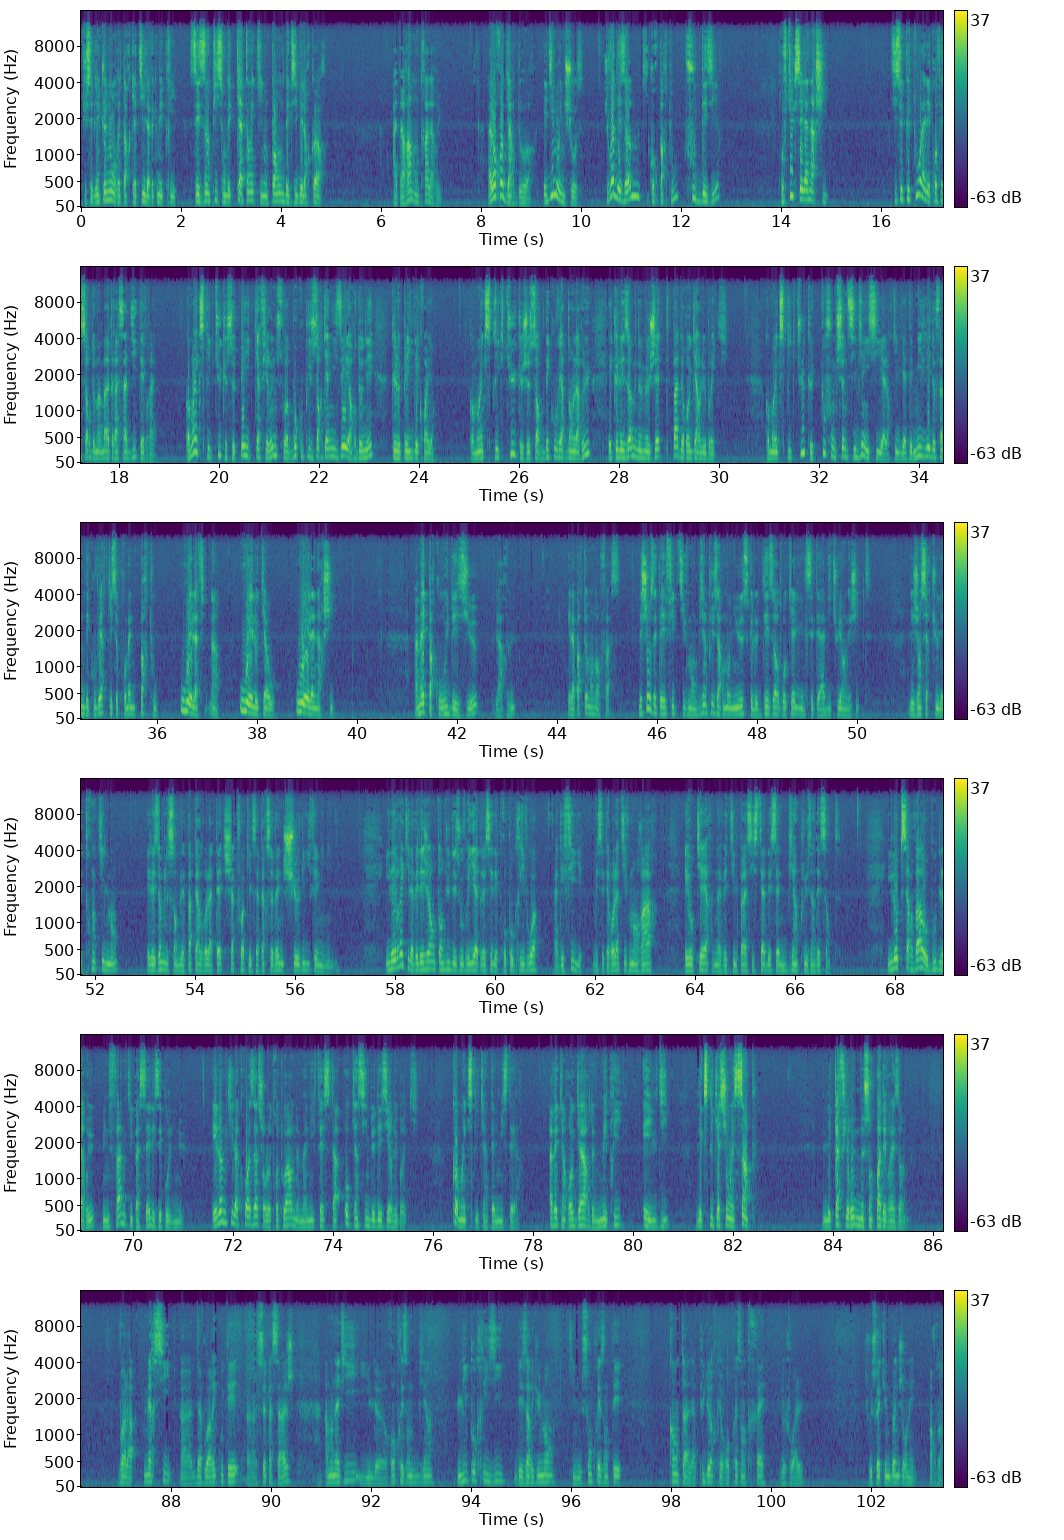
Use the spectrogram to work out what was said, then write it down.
Tu sais bien que non, rétorqua-t-il avec mépris. Ces impies sont des catins qui n'ont pas honte d'exhiber leur corps. Adara montra la rue. Alors regarde dehors et dis-moi une chose. Tu vois des hommes qui courent partout, fous de désir? Trouves-tu que c'est l'anarchie? Si ce que toi et les professeurs de ma madrasa dites est vrai, Comment expliques-tu que ce pays de Kafirun soit beaucoup plus organisé et ordonné que le pays des croyants? Comment expliques-tu que je sorte découverte dans la rue et que les hommes ne me jettent pas de regard lubrique Comment expliques-tu que tout fonctionne si bien ici alors qu'il y a des milliers de femmes découvertes qui se promènent partout? Où est la fitna? Où est le chaos? Où est l'anarchie? Ahmed parcourut des yeux la rue et l'appartement d'en face. Les choses étaient effectivement bien plus harmonieuses que le désordre auquel il s'était habitué en Égypte. Les gens circulaient tranquillement, et les hommes ne semblaient pas perdre la tête chaque fois qu'ils apercevaient une cheville féminine. Il est vrai qu'il avait déjà entendu des ouvriers adresser des propos grivois à des filles, mais c'était relativement rare, Et au Caire n'avait-il pas assisté à des scènes bien plus indécentes Il observa au bout de la rue une femme qui passait les épaules nues. Et l'homme qui la croisa sur le trottoir ne manifesta aucun signe de désir lubrique. Comment expliquer un tel mystère? Avec un regard de mépris, et il dit L'explication est simple. Les kafirunes ne sont pas des vrais hommes. Voilà, merci euh, d'avoir écouté euh, ce passage. À mon avis, il euh, représente bien l'hypocrisie des arguments qui nous sont présentés quant à la pudeur que représenterait le voile. Vous souhaite une bonne journée. Au revoir.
